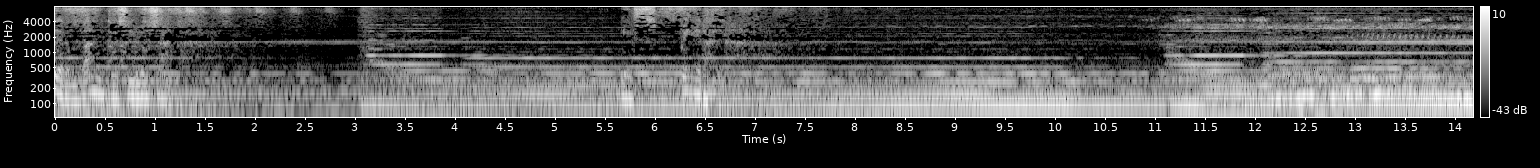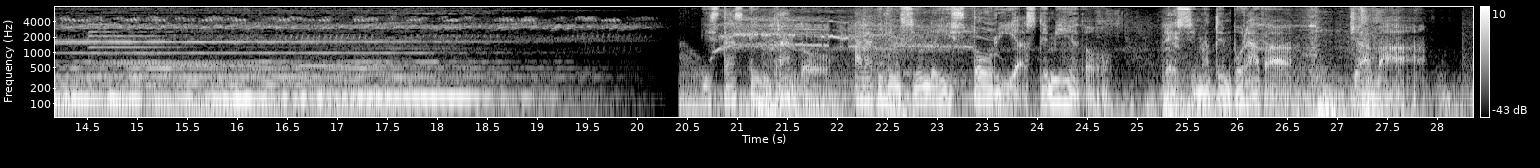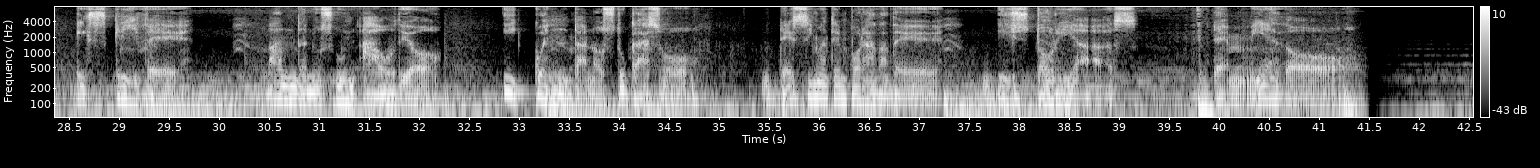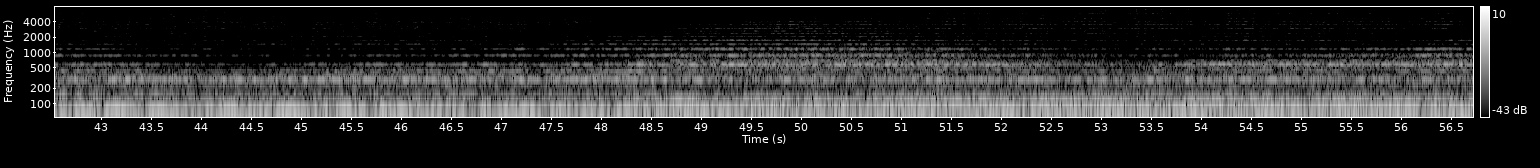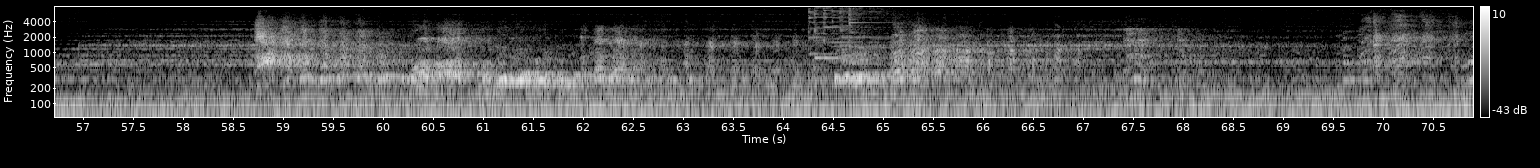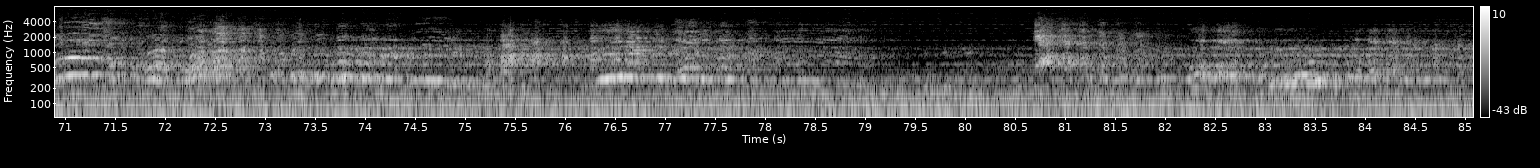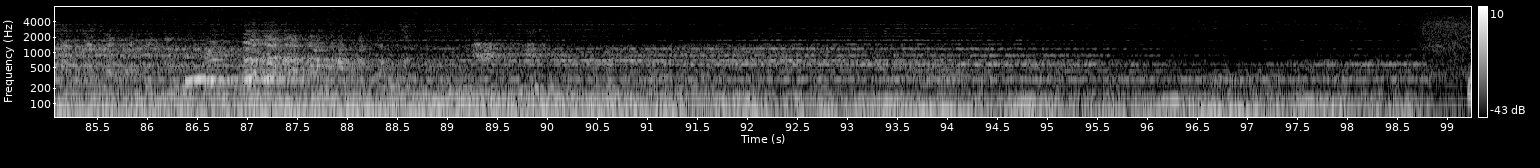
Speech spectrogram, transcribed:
Cervantes y Lozada. Espérala. Estás entrando a la dimensión de historias de miedo. Décima temporada. Llama. Escribe. Mándanos un audio. Y cuéntanos tu caso. Décima temporada de Historias de Miedo.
